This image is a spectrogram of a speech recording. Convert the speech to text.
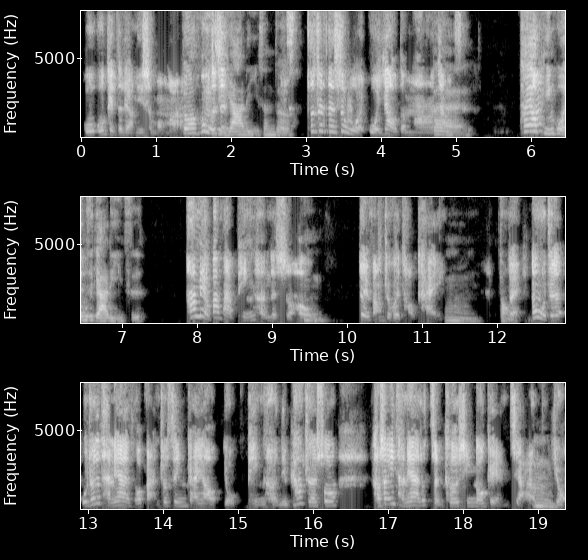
我我给得了你什么吗？对啊，会有点压力，真的。这真的是我我要的吗？这样子，他要苹果，你只给他梨子，他没有办法平衡的时候，嗯、对方就会逃开。嗯，懂。对，那我觉得，我觉得谈恋爱的时候，本来就是应该要有平衡，你不要觉得说，好像一谈恋爱就整颗心都给人家了，嗯、不用。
